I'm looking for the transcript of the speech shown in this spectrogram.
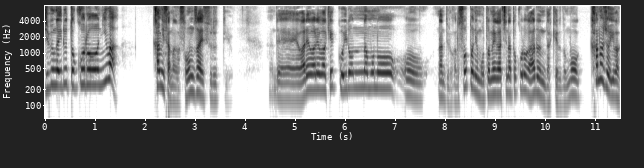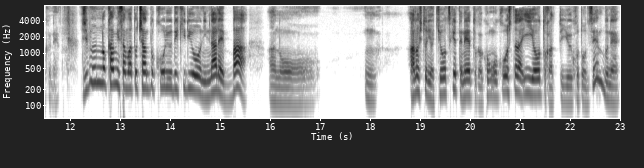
自分がいるところには神様が存在するっていう。で、我々は結構いろんなものを、なんていうのかな、外に求めがちなところがあるんだけれども、彼女曰くね、自分の神様とちゃんと交流できるようになれば、あの、うん、あの人には気をつけてねとか、今後こうしたらいいよとかっていうことを全部ね、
